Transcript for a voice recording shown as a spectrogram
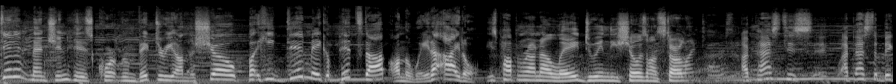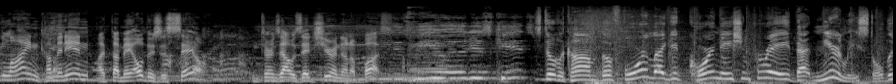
didn't mention his courtroom victory on the show, but he did make a pit stop on the way to Idol. He's popping around LA doing these shows on Starline tours. I passed his, I passed the big line coming in. I thought, oh, there's a sale. It turns out it was Ed Sheeran on a bus. Still to come, the four legged coronation parade that nearly stole the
